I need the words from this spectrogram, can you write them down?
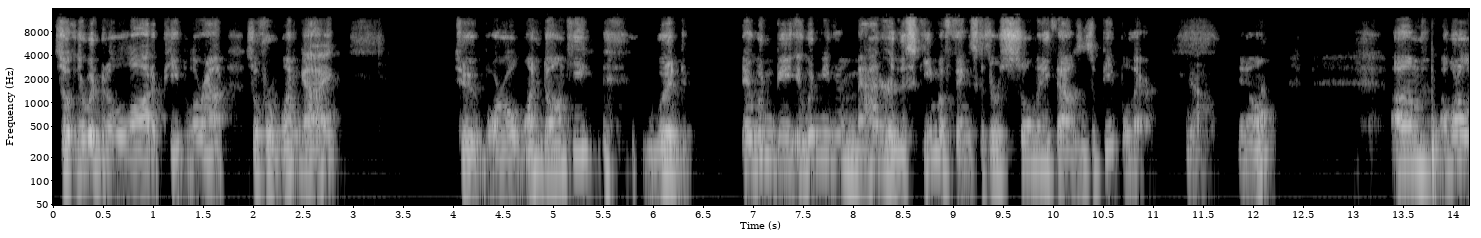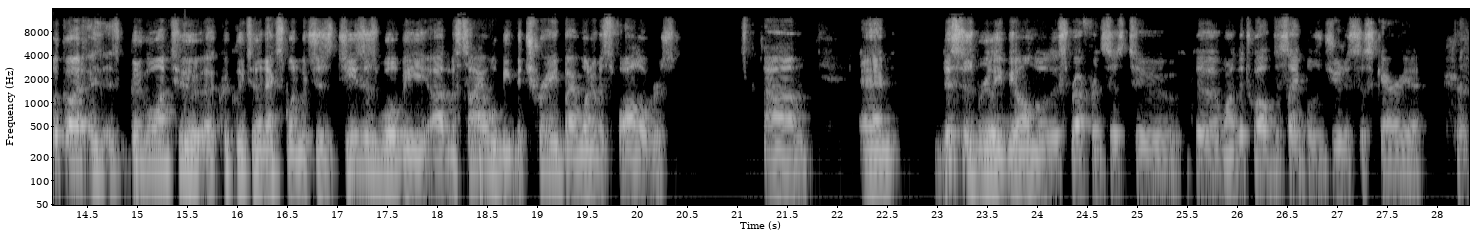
So there would have been a lot of people around. So for one guy to borrow one donkey would it wouldn't be it wouldn't even matter in the scheme of things because there were so many thousands of people there. Yeah. You know? Um, I want to look on. It's going to go on to uh, quickly to the next one, which is Jesus will be uh, the Messiah will be betrayed by one of his followers. Um, and this is really, we all know this references to the one of the 12 disciples, Judas Iscariot. Sure.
